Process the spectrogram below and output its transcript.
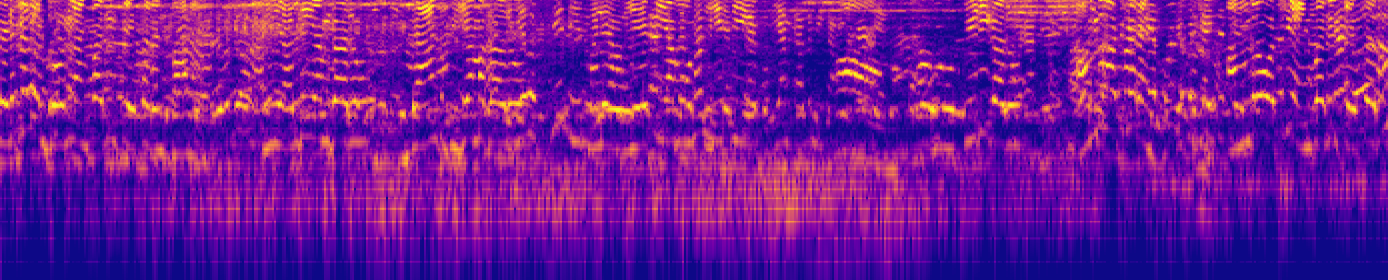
పెడితే రెండు రోజులు ఎంక్వైరీ చేశారండి బాగా ఈ ఎల్డిఎం గారు బ్యాంక్ బిఎం గారు మళ్ళీ ఏపీఎం సిసి పీడీ గారు అందరూ వచ్చారండి. అందరూ వచ్చి ఎంక్వైరీ చేశారు.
